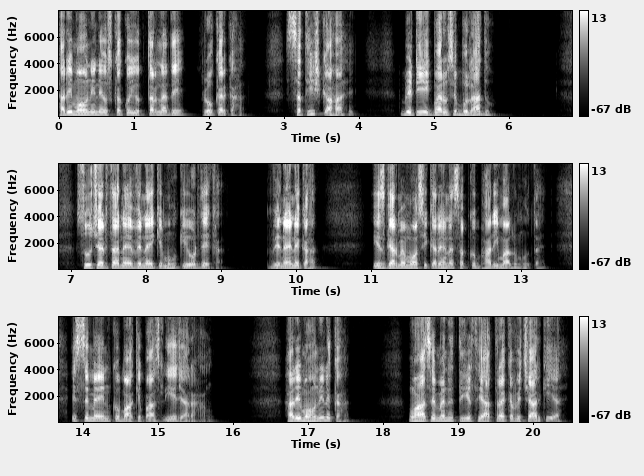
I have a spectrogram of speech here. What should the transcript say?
हरिमोहनी ने उसका कोई उत्तर न दे रोकर कहा, सतीश कहाँ है? बेटी, एक बार उसे बुला दो। सुचरिता ने विनय के मुँह की ओर देखा। विनय ने कहा, इस घर में मौसी का रहना सबको भारी मालूम होता है। इससे मैं इनको माँ के पास लिए जा रहा हूँ। हरिमोहनी ने कहा, वहाँ से मैंने तीर्थ यात्रा का विचार किया है।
